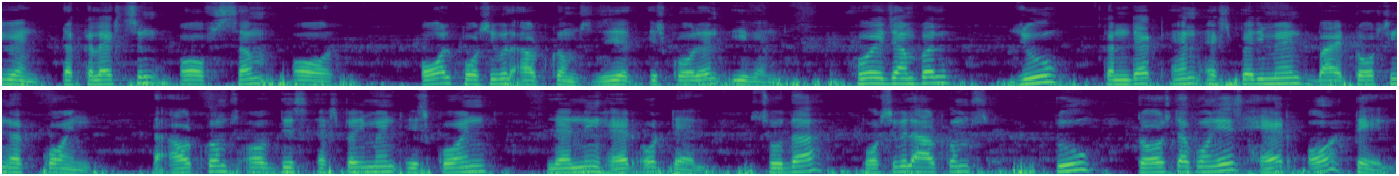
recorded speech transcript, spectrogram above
event the collection of some or all possible outcomes is called an event. For example you conduct an experiment by tossing a coin the outcomes of this experiment is coin landing head or tail. So the possible outcomes to toss the coin is head or tail.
